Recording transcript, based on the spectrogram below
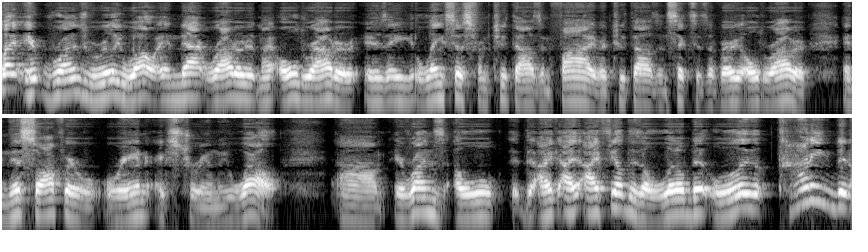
But it runs really well, and that router, my old router, is a Linksys from 2005 or 2006. It's a very old router, and this software ran extremely well. Um, it runs a, I, I, I feel there's a little bit, little, tiny bit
